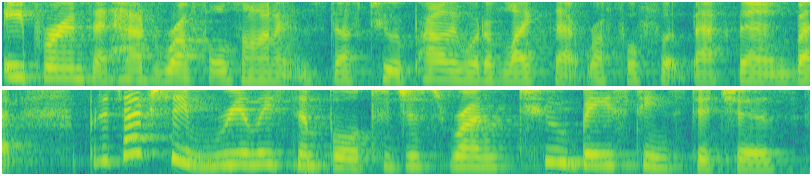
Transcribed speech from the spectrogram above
aprons that had ruffles on it and stuff too. I probably would have liked that ruffle foot back then, but but it's actually really simple to just run two basting stitches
